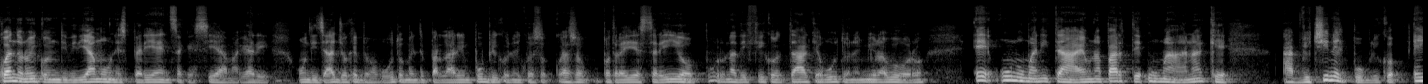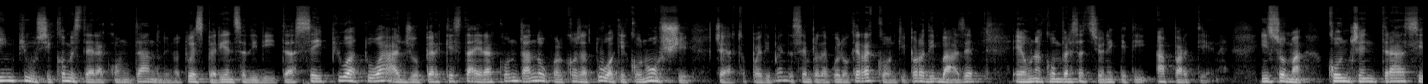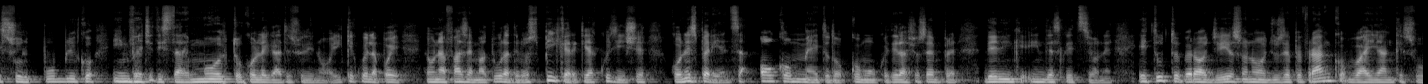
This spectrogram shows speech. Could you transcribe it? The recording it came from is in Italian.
quando noi condividiamo un'esperienza che sia magari un disagio che abbiamo avuto mentre parlare in pubblico, in questo caso potrei essere io, oppure una difficoltà che ho avuto nel mio lavoro, è un'umanità, è una parte umana che avvicina il pubblico e in più, siccome stai raccontando di una tua esperienza di vita, sei più a tuo agio perché stai raccontando qualcosa tua che conosci. Certo, poi dipende sempre da quello che racconti, però di base è una conversazione che ti appartiene. Insomma, concentrarsi sul pubblico invece di stare molto collegati su di noi, che quella poi è una fase matura dello speaker che acquisisce con esperienza o con metodo. Comunque ti lascio sempre dei link in descrizione. È tutto per oggi, io sono Giuseppe Franco, vai anche su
